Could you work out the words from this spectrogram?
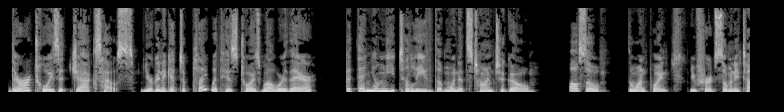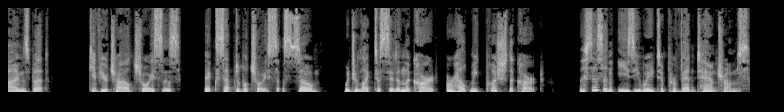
there are toys at Jack's house. You're going to get to play with his toys while we're there, but then you'll need to leave them when it's time to go. Also, the one point you've heard so many times, but give your child choices, acceptable choices. So would you like to sit in the cart or help me push the cart? This is an easy way to prevent tantrums.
